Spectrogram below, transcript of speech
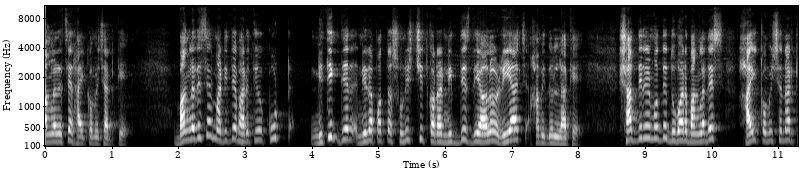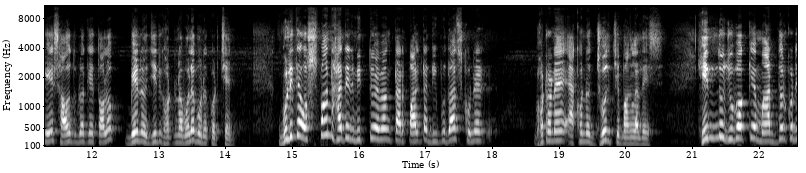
বাংলাদেশের হাইকমিশনকে বাংলাদেশের মাটিতে ভারতীয় কূটনীতিকদের নিরাপত্তা সুনিশ্চিত করার নির্দেশ দেওয়া হলো রিয়াজ হামিদুল্লাহকে। সাত দিনের মধ্যে দুবার বাংলাদেশ হাই কমিশনারকে সাউথ ব্লকে তলব বেনজির ঘটনা বলে মনে করছেন। গুলিতে ওসমান হাদের মৃত্যু এবং তার পাল্টা দীপু দাস খুনের ঘটনায় এখনও ঝুলছে বাংলাদেশ। হিন্দু যুবককে মারধর করে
